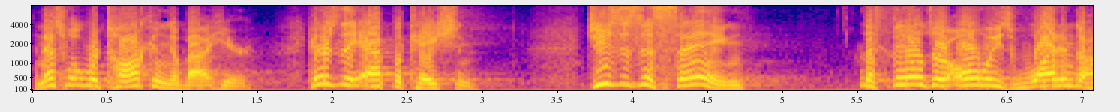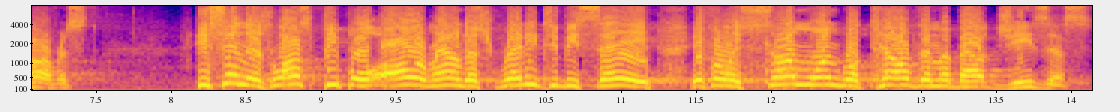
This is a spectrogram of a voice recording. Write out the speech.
And that's what we're talking about here. Here's the application Jesus is saying the fields are always white in the harvest. He's saying there's lost people all around us ready to be saved if only someone will tell them about Jesus.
